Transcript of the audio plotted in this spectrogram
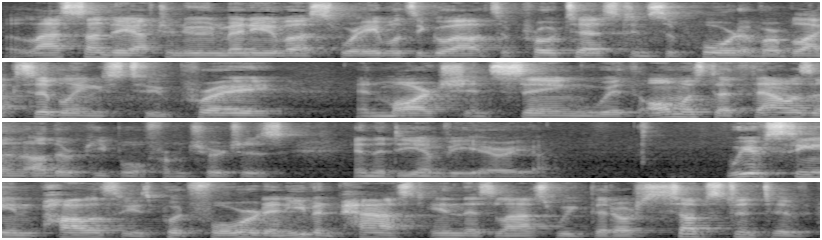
Uh, last Sunday afternoon, many of us were able to go out to protest in support of our black siblings, to pray and march and sing with almost a thousand other people from churches in the DMV area. We have seen policies put forward and even passed in this last week that are substantive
